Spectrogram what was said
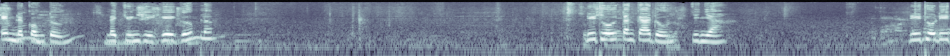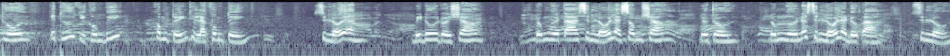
Em lại còn tưởng Là chuyện gì ghê gớm lắm. Đi thôi, tăng ca rồi Về nhà. Đi thôi đi thôi, Cái thứ gì không biết, Không tuyển thì là không tuyển. Xin lỗi anh, Bị đuôi rồi sao? Đụng người ta xin lỗi là xong sao? Được rồi, Đụng người nó xin lỗi là được à? Xin lỗi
